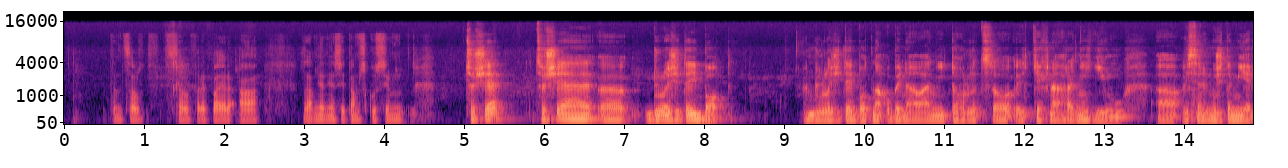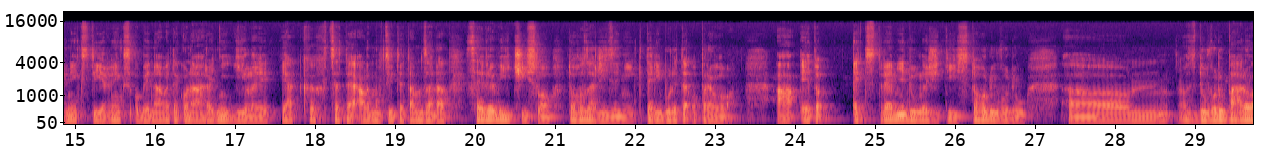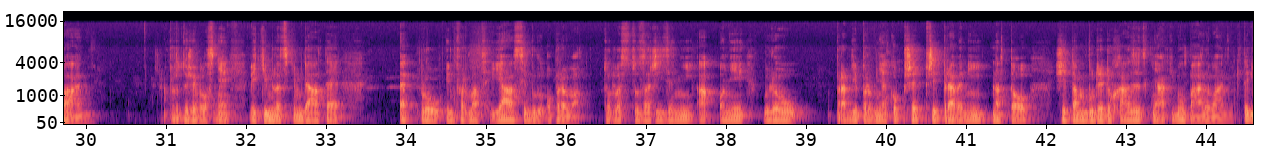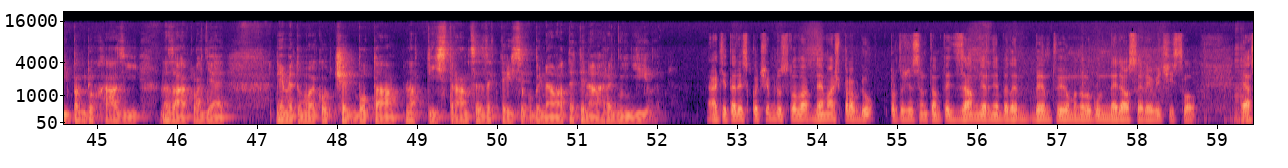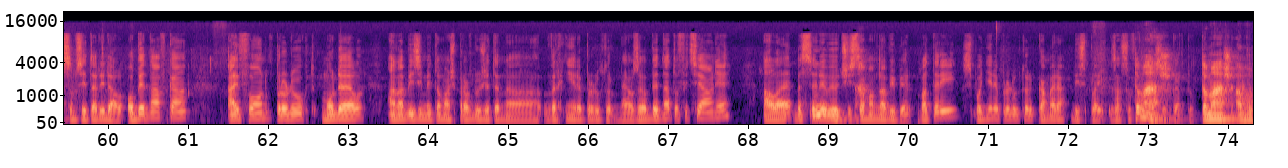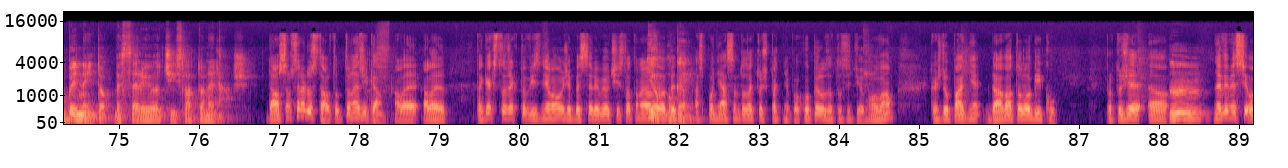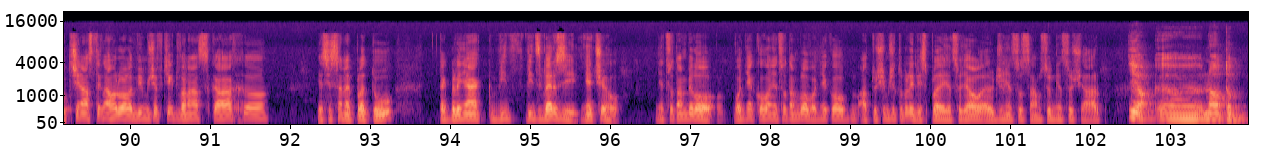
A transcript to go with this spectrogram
ten self, self repair a záměrně si tam zkusím. Což je, což je uh, důležitý bod, důležitý bod na objednávání tohohle těch náhradních dílů. Uh, vy si nemůžete Miernix, Tiernix objednávat jako náhradní díly, jak chcete, ale musíte tam zadat sériový číslo toho zařízení, který budete opravovat. A je to extrémně důležitý z toho důvodu, um, z důvodu párování protože vlastně vy tímhle s tím dáte Apple informaci, já si budu opravovat tohle to zařízení a oni budou pravděpodobně jako předpřipravený na to, že tam bude docházet k nějakému párování, který pak dochází na základě, dejme tomu jako chatbota na té stránce, ze který si objednáváte ty náhradní díly. Já ti tady skočím do slova, nemáš pravdu, protože jsem tam teď záměrně během, během tvého monologu nedal sériový číslo. Já jsem si tady dal objednávka, iPhone, produkt, model a nabízí mi to, máš pravdu, že ten eh, vrchní reproduktor nelze objednat oficiálně, ale bez sériového čísla mám na výběr baterii, spodní reproduktor, kamera, display, zasuvka, to máš, kartu. To máš a objednej to, bez sériového čísla to nedáš. Dál jsem se nedostal, to, to neříkám, ale, ale tak jak jsi to řekl, to vyznělo, že bez sériového čísla to nelze objednat. Okay. Aspoň já jsem to takto špatně pochopil, za to si ti omlouvám. Každopádně dává to logiku. Protože uh, mm. nevím, jestli od 13 nahoru, ale vím, že v těch 12, uh, eh, jestli se nepletu, tak byly nějak víc, víc verzí něčeho. Něco tam bylo od někoho, něco tam bylo od někoho a tuším, že to byly displeje, něco dělal LG, něco Samsung, něco Sharp. Jo, uh, no to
